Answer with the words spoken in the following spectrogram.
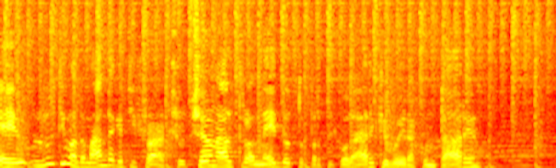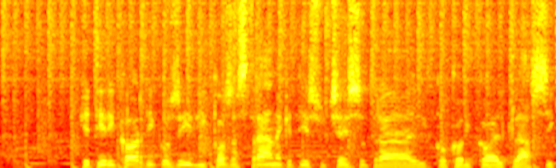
E l'ultima domanda che ti faccio, c'è un altro aneddoto particolare che vuoi raccontare? Che ti ricordi così di cosa strana che ti è successo tra il Cocoricò e il Classic?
